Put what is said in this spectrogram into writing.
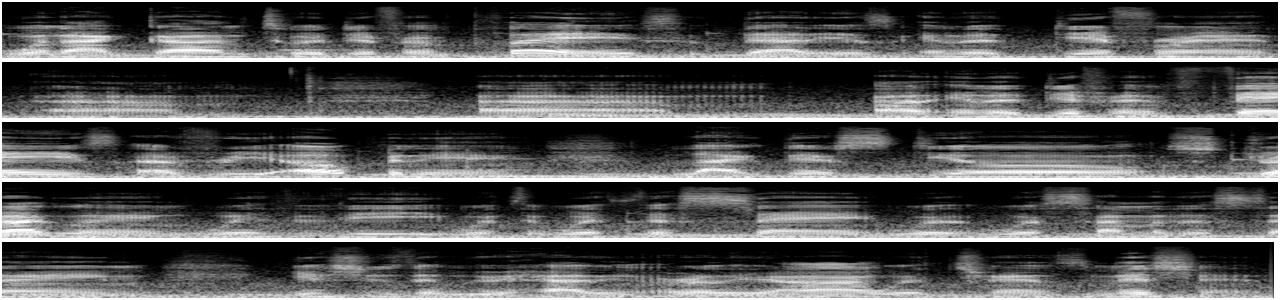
When I gone to a different place that is in a different um, on, in a different phase of reopening, like they're still struggling with the with with the same with, with some of the same issues that we were having early on with transmission.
